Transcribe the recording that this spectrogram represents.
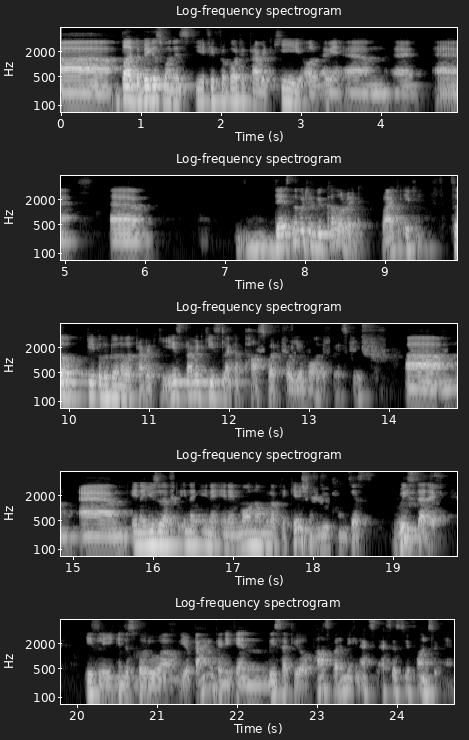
Uh, but the biggest one is if you forgot your private key or again, um, uh, uh, um, there's no way to recover it, right? If so, people who don't know what private key is, private key is like a password for your wallet, basically. Um, and in a user in a, in a in a more normal application, you can just reset it easily. You can just go to uh, your bank and you can reset your password and you can access your funds again.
